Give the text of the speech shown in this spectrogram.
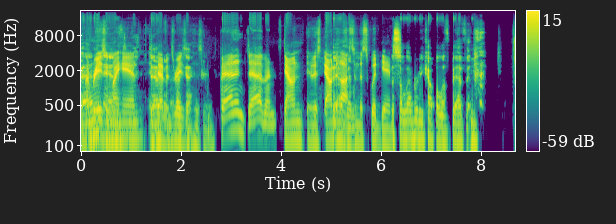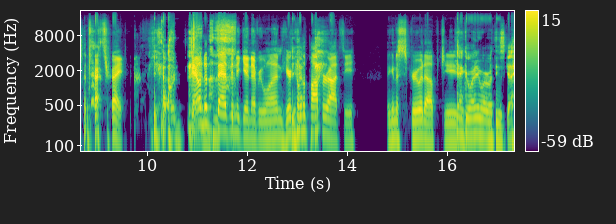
Ben I'm raising my and hand, and Devin, Devin's raising okay. his hand. Ben and Devin. Down, it is down to us in the Squid Game. The celebrity couple of Bevan. That's right. yeah. Or down to Den. Bevan again, everyone. Here come Yeah. the paparazzi. They're gonna screw it up. Jeez. Can't go anywhere with these guys.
